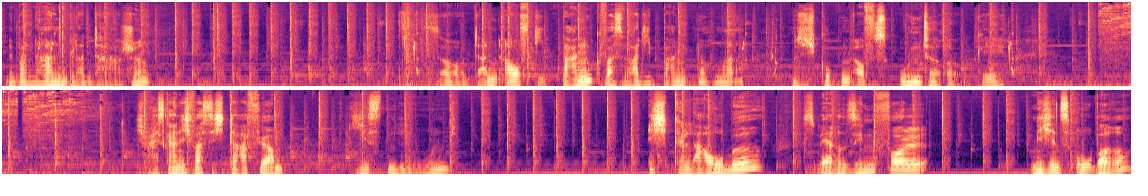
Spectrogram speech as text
Eine Bananenplantage. So, und dann auf die Bank. Was war die Bank nochmal? Muss ich gucken. Aufs untere. Okay. Ich weiß gar nicht, was sich dafür am ehesten lohnt. Ich glaube, es wäre sinnvoll, nicht ins obere.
